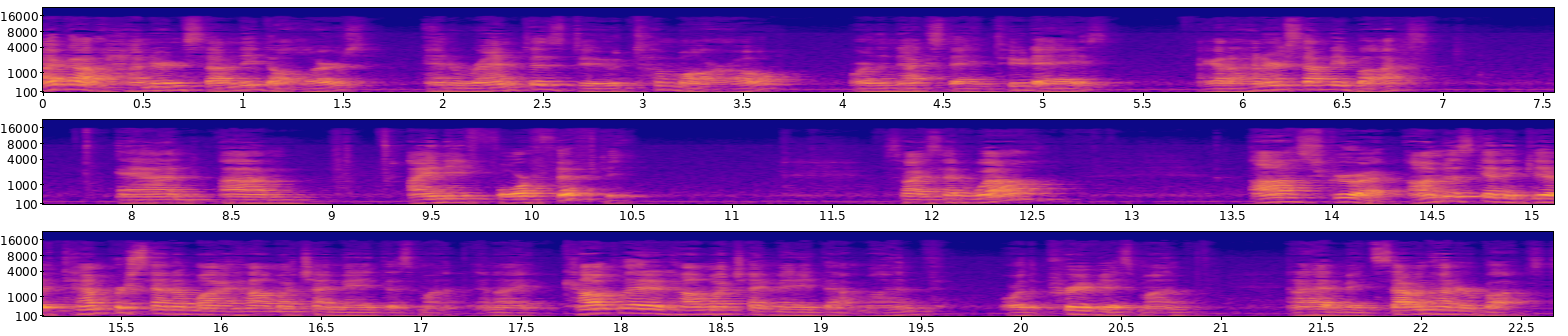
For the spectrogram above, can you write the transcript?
I've got $170 and rent is due tomorrow or the next day in two days. I got 170 bucks and um, I need 450. So I said, well, ah, screw it. I'm just going to give 10% of my how much I made this month. And I calculated how much I made that month or the previous month, and I had made 700 bucks.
